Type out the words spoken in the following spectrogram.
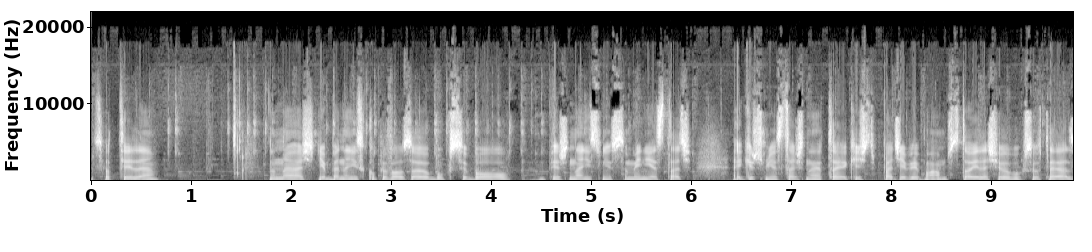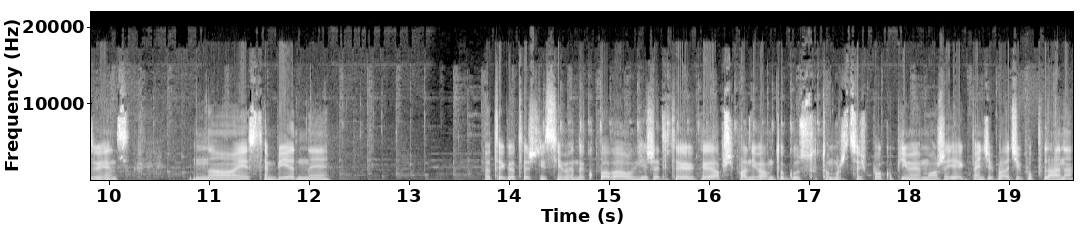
za tyle. No na razie nie będę nic kupywał za Robuxy, bo wiesz, na nic mnie w sumie nie stać. Jak już mnie stać, no to jakieś badziewie, bo mam 100 ileś Robuxów teraz, więc no jestem biedny. Dlatego też nic nie będę kupował. Jeżeli ta gra przypadnie wam do gustu, to może coś pokupimy. Może jak będzie bardziej popularna,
